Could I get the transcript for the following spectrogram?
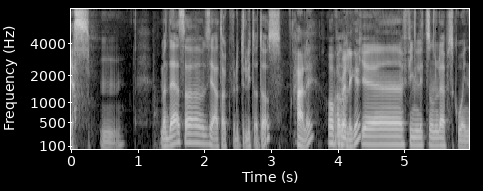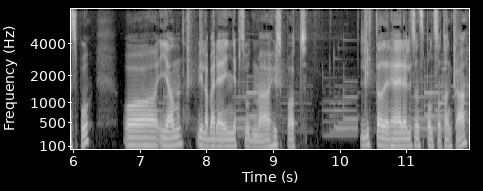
Yes. Mm. Med det så sier jeg takk for at du lytta til oss. Herlig. Håper veldig gøy. eh, finner litt sånn løpeskoinnspo. Og igjen vil jeg bare inn i episoden med å huske på at litt av det her er litt sånn sponsa tanker,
